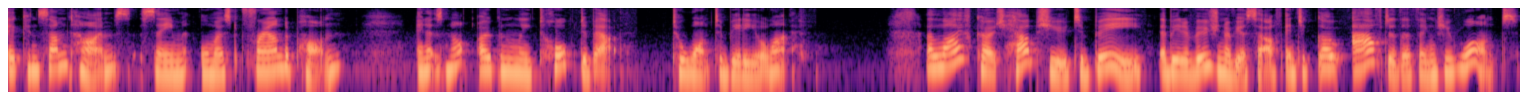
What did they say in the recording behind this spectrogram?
it can sometimes seem almost frowned upon and it's not openly talked about to want to better your life. A life coach helps you to be a better version of yourself and to go after the things you want.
